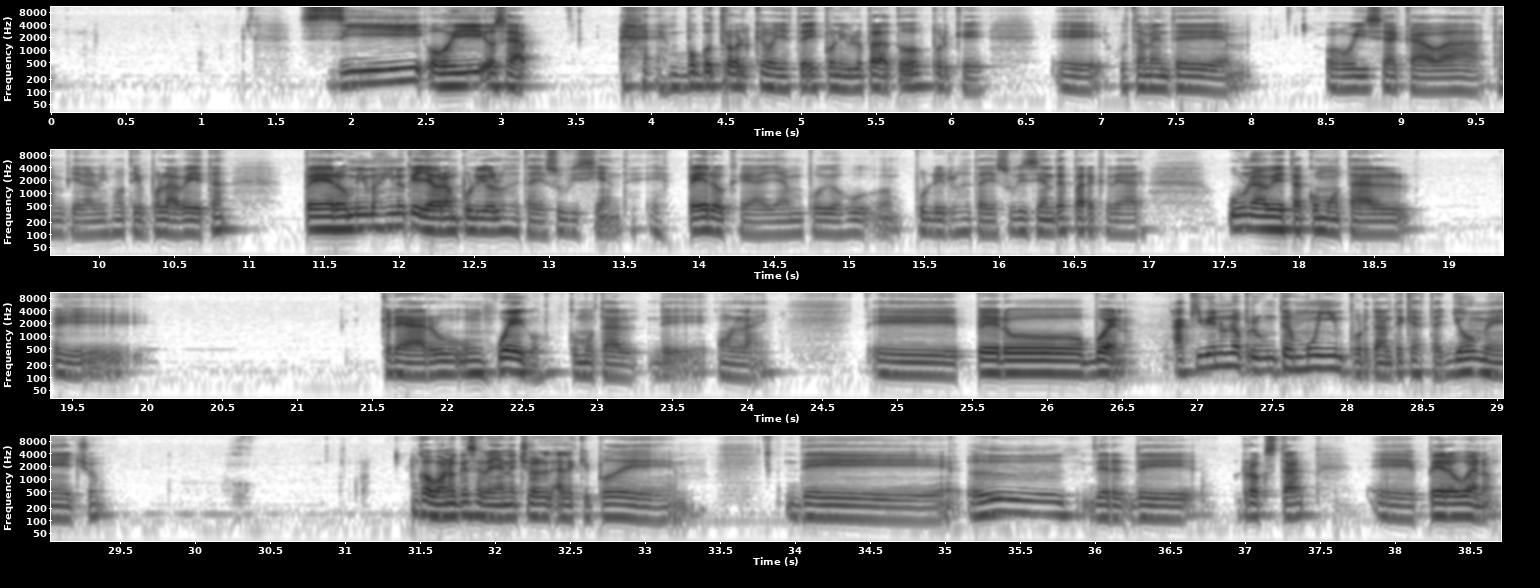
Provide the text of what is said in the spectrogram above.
Sí, hoy, o sea, es un poco troll que hoy esté disponible para todos porque eh, justamente hoy se acaba también al mismo tiempo la beta, pero me imagino que ya habrán pulido los detalles suficientes. Espero que hayan podido pulir los detalles suficientes para crear una beta como tal eh, crear un juego como tal de online. Eh, pero bueno, aquí viene una pregunta muy importante que hasta yo me he hecho. Qué bueno que se le hayan hecho al, equipo de de, uh, de, Rockstar. Eh, pero bueno,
